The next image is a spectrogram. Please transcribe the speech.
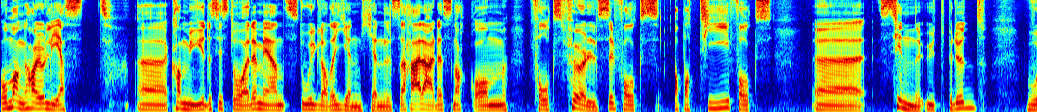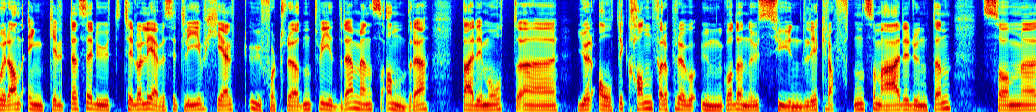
og mange har jo lest Camus det siste året med en stor grad av gjenkjennelse. Her er det snakk om folks følelser, folks apati, folks sinneutbrudd hvordan enkelte ser ut til å leve sitt liv helt ufortrødent videre, mens andre derimot eh, gjør alt de kan for å prøve å unngå denne usynlige kraften som er rundt en, som eh,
